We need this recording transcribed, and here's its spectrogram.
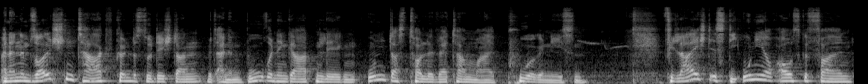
An einem solchen Tag könntest du dich dann mit einem Buch in den Garten legen und das tolle Wetter mal pur genießen. Vielleicht ist die Uni auch ausgefallen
